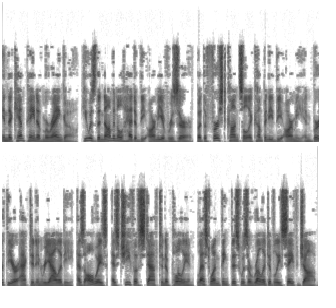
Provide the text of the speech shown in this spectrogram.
In the campaign of Marengo, he was the nominal head of the Army of Reserve, but the first consul accompanied the army and Berthier acted in reality, as always, as chief of staff to Napoleon, lest one think this was a relatively safe job.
